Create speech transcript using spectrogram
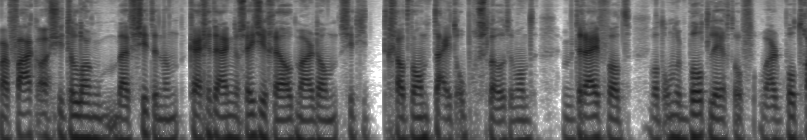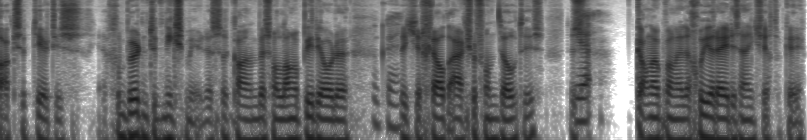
Maar vaak als je te lang blijft zitten, dan krijg je het eigenlijk nog steeds je geld, maar dan zit je het geld wel een tijd opgesloten. Want een bedrijf wat, wat onder bod ligt of waar het bod geaccepteerd is, ja, gebeurt natuurlijk niks meer. Dus dat kan best wel een lange periode okay. dat je geld eigenlijk soort van dood is. Dus ja. kan ook wel een goede reden zijn dat je zegt, oké,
